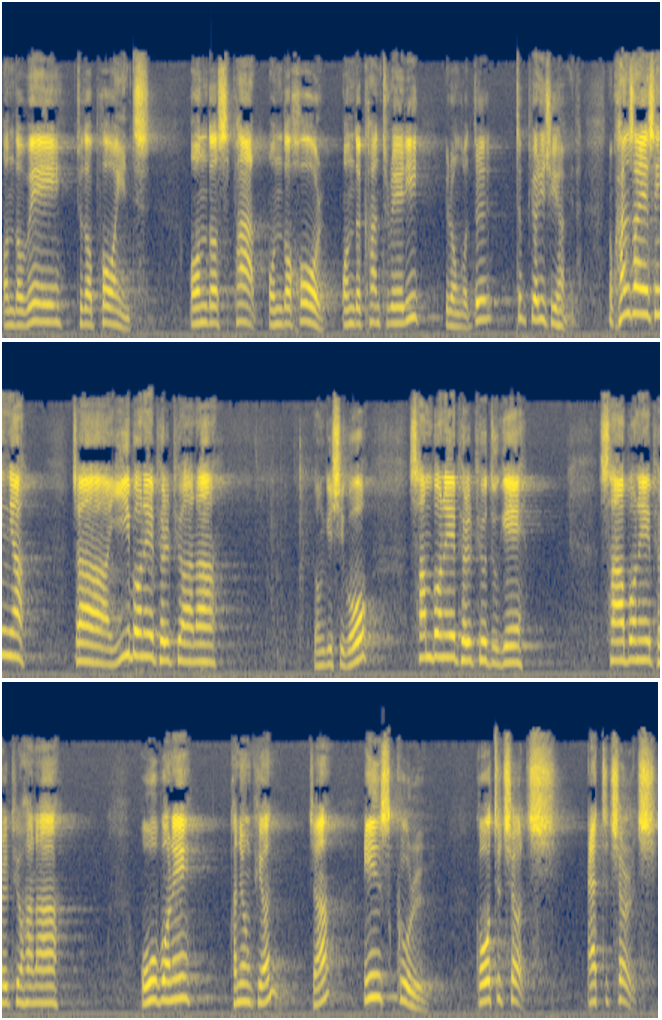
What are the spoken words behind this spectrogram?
on the way to the point, on the spot, on the whole, on the contrary 이런 것들 특별히 주의합니다. 관사의 생략 자, 2번의 별표 하나 넘기시고 3번의 별표 두 개, 4번의 별표 하나, 5번의 관용표현 자, in school, go to church, at church,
